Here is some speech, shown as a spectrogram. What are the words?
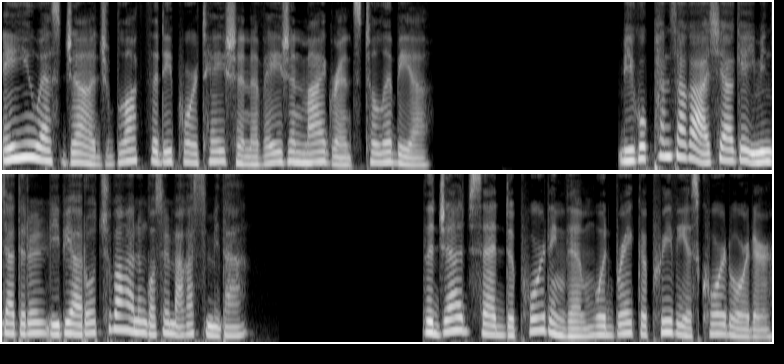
A U.S. judge blocked the deportation of Asian migrants to Libya. 미국 판사가 아시아계 이민자들을 리비아로 추방하는 것을 막았습니다. The judge said deporting them would break a previous court order.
